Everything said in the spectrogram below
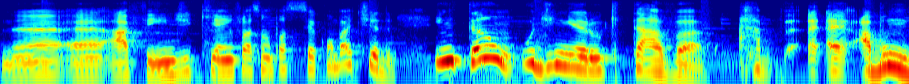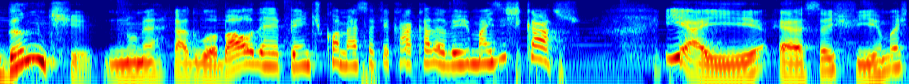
né, é, a fim de que a inflação possa ser combatida. Então, o dinheiro que estava é, é, abundante no mercado global, de repente começa a ficar cada vez mais escasso. E aí, essas firmas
